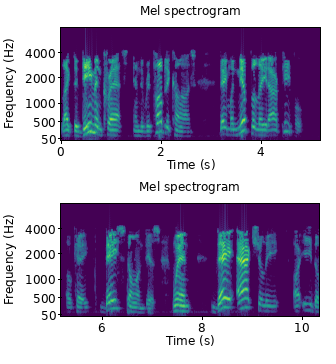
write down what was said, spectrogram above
like the Democrats and the Republicans, they manipulate our people, okay, based on this, when they actually are either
